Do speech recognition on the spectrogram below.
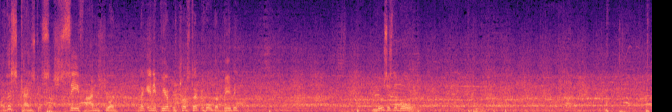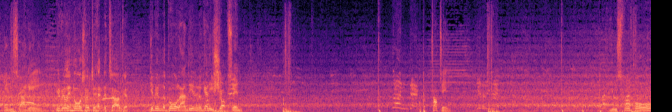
Oh, this guy's got such safe hands, John. I think any parent would trust him to hold their baby. Loses the ball. Inzaghi. He really knows how to hit the target. Give him the ball, Andy, and he'll get his shots in. Totti. Useful ball.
